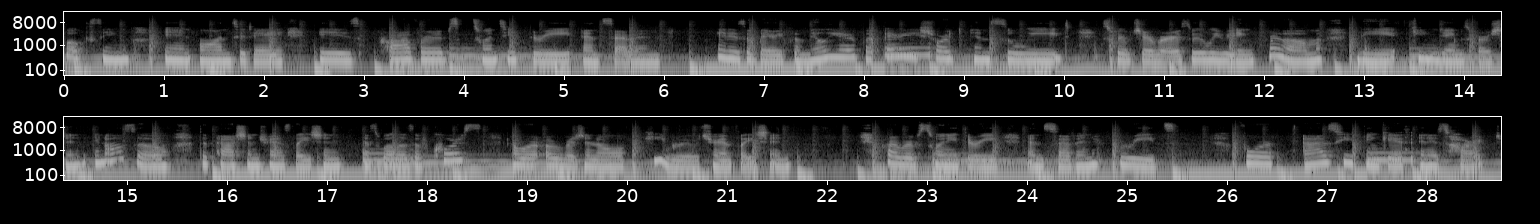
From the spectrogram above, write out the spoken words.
focusing in on today is Proverbs 23 and 7. It is a very familiar but very short and sweet scripture verse. We'll be reading from the King James Version and also the Passion Translation, as well as, of course, our original Hebrew translation. Proverbs 23 and 7 reads, For as he thinketh in his heart,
